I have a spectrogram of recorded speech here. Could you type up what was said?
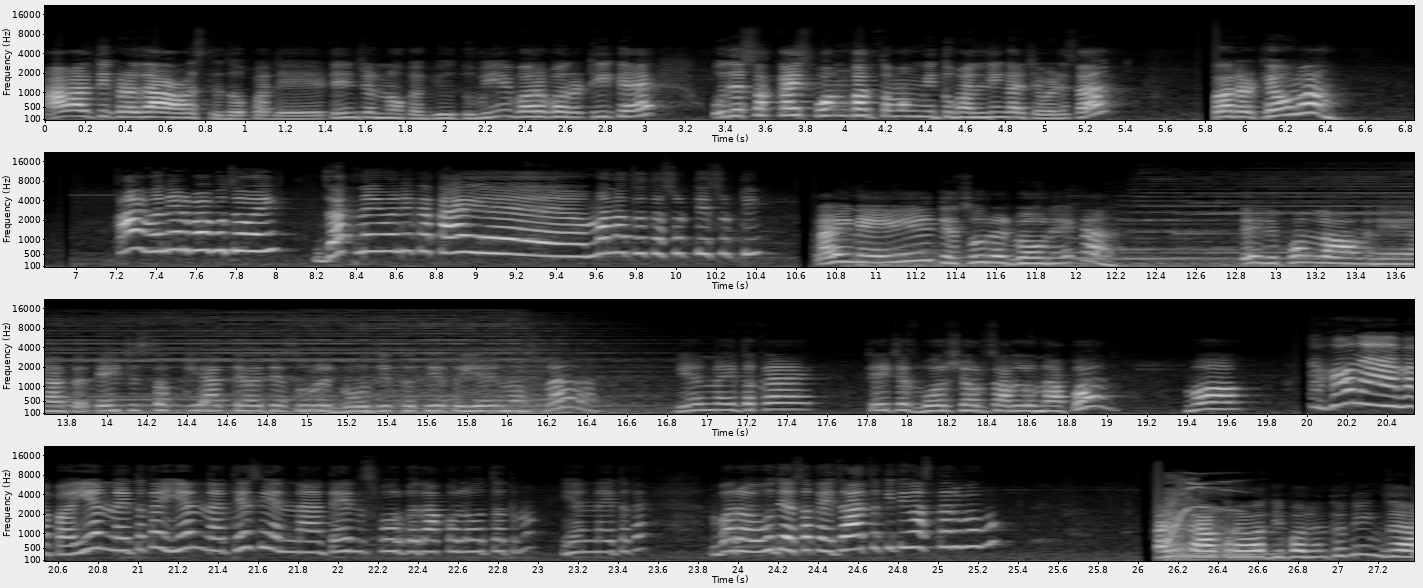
आम्हाला तिकडे दहा वाजता झोपले टेन्शन नको घेऊ तुम्ही. बरोबर ठीक आहे. उद्या सकाळीच फोन करतो मग मी तुम्हाला निघायच्या वेळेस हा? बरं ठेव मग काय म्हणे रे बाबू जावई जात नाही म्हणे का काय अं, म्हणत होता सुट्टी सुट्टी? काही नाही ते सूरज भाऊ नाही का? त्याचे फोन लावा म्हणे आता त्याची सक्की आते होते सूरज भाऊ तिथं ते तर येणच ना येण नाही तर काय? त्याच्याच भरोश्यावर चाललो ना आपण. मग? हो ना बाबा येन नाही तर काय? येन ना तेच येन ना तेच पोरग दाखवलं होतं तर मग. येन नाही तर काय? बरं उद्या सकाळी जायचं किती वाजता रे बाबू? काही अकरा वाजेपर्यंत निघ जा.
